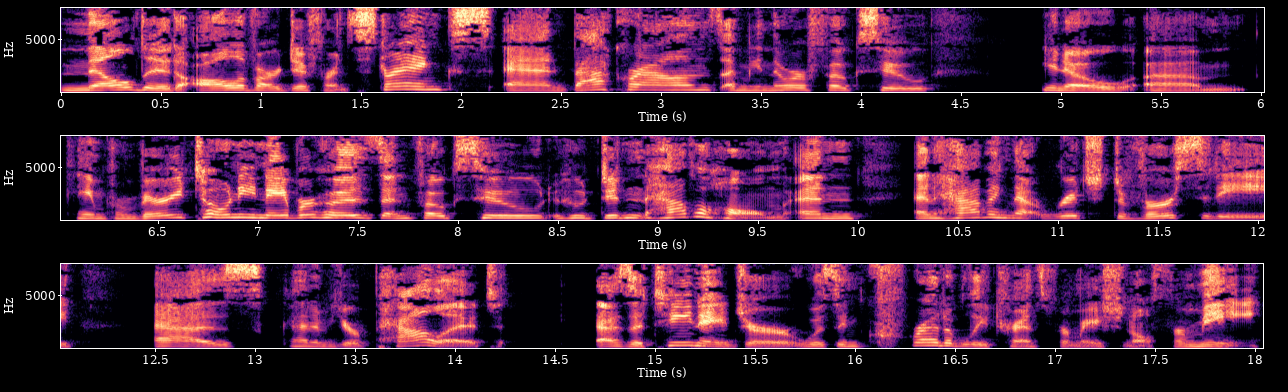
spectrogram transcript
melded all of our different strengths and backgrounds. I mean, there were folks who, you know, um, came from very Tony neighborhoods and folks who who didn't have a home, and and having that rich diversity as kind of your palette as a teenager was incredibly transformational for me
